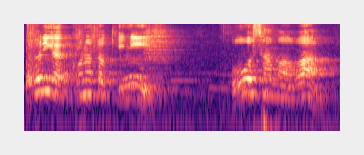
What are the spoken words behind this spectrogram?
とにかくこの時に王様は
